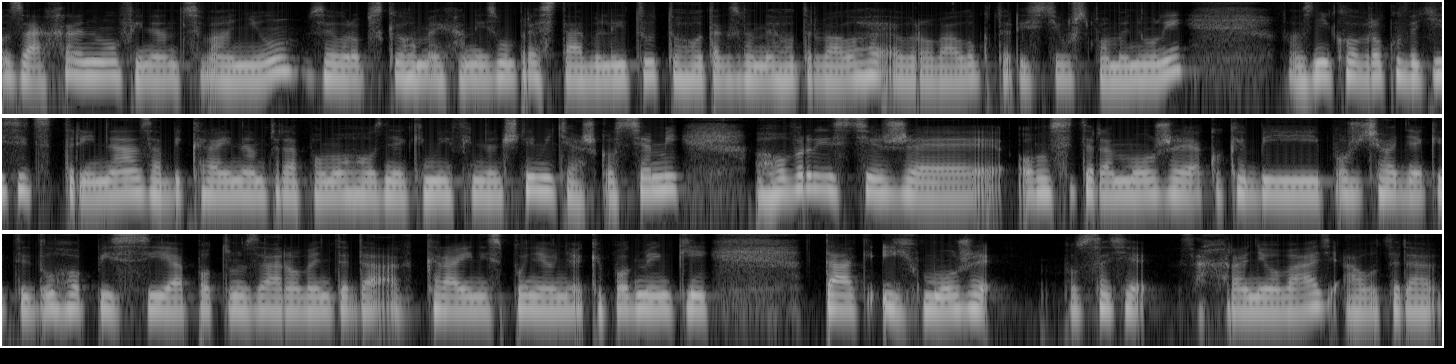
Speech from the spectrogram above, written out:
záchrannému financovaniu z Európskeho mechanizmu pre stabilitu toho tzv. trvalého eurovalu, ktorý ste už spomenuli. Vzniklo v roku 2013, aby krajinám teda pomohol s nejakými finančnými ťažkosťami. Hovorili ste, že on si teda môže ako keby požičovať nejaké tie dlhopisy a potom zároveň teda, ak krajiny splňajú nejaké podmienky, tak ich môže v podstate zachraňovať alebo teda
